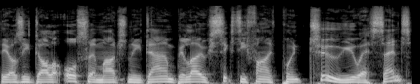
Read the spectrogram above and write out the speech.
The Aussie dollar also marginally down below 65.2 US cents.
